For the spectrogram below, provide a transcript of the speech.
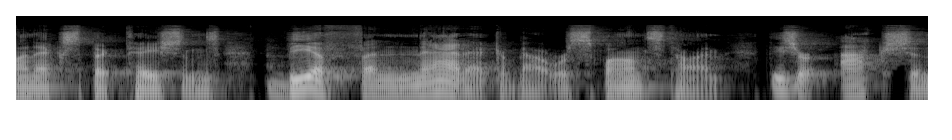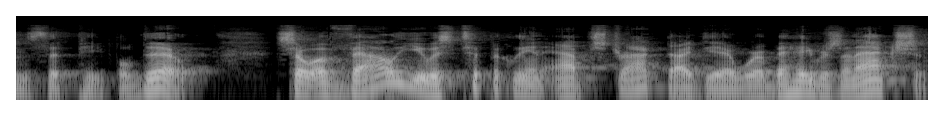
on expectations. Be a fanatic about response time. These are actions that people do. So, a value is typically an abstract idea where behavior is an action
